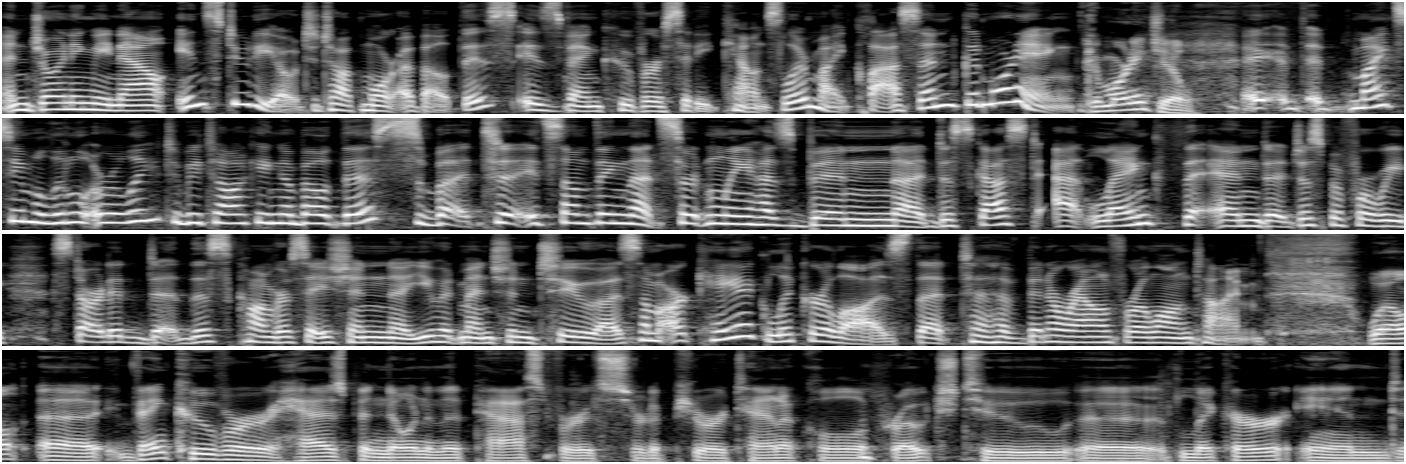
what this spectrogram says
And joining me now in studio to talk more about this is Vancouver City Councilor Mike Klassen. Good morning. Good morning, Jill. It, it might seem a little early to be talking about this, but uh, it's something that certainly has been uh, discussed at length length. And uh, just before we started this conversation, uh, you had mentioned too uh, some archaic liquor laws that have been around for a long time. Well, Vancouver has been known in the past for its sort of puritanical approach to liquor. And,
